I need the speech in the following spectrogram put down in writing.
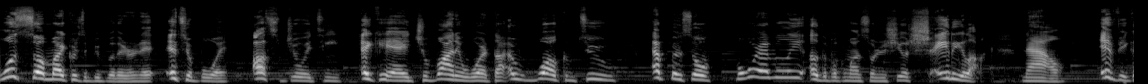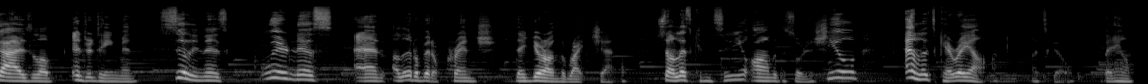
What's up, my crazy people of the internet? It's your boy, AwesomeGeo18, aka Giovanni Huerta, and welcome to episode 4, I believe, of the Pokemon Sword and Shield Shadylocke. Now, if you guys love entertainment, silliness, weirdness, and a little bit of cringe, then you're on the right channel. So let's continue on with the Sword and Shield, and let's carry on. Let's go. Bam.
